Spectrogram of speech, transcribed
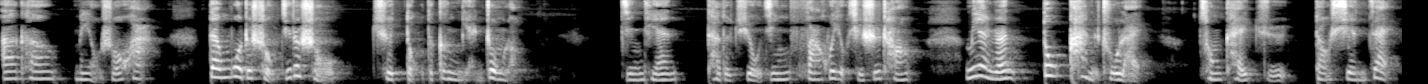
阿康没有说话，但握着手机的手却抖得更严重了。今天他的酒精发挥有些失常，明眼人都看得出来。从开局到现在，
